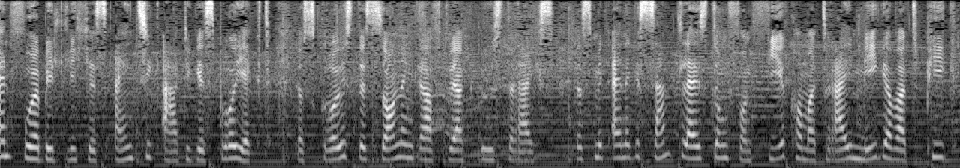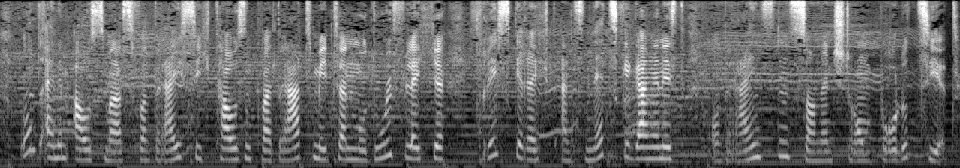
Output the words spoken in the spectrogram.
Ein vorbildliches, einzigartiges Projekt, das größte Sonnenkraftwerk Österreichs, das mit einer Gesamtleistung von 4,3 Megawatt Peak und einem Ausmaß von 30.000 Quadratmetern Modulfläche fristgerecht ans Netz gegangen ist und reinsten Sonnenstrom produziert.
